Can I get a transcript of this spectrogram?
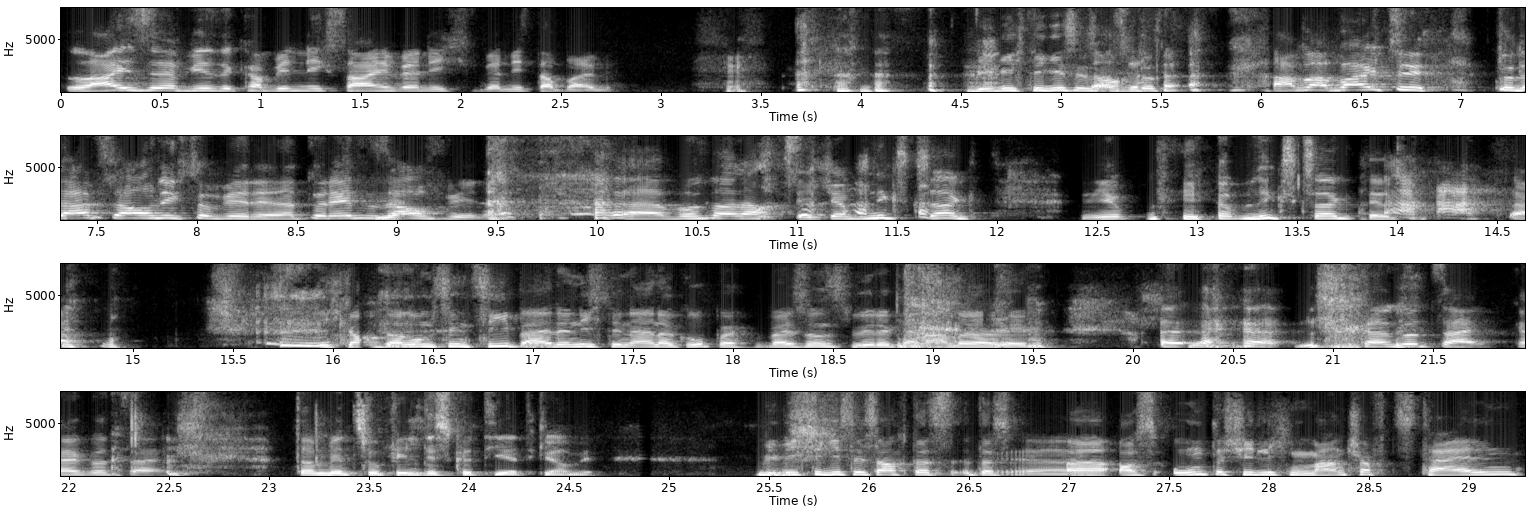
leise wird die Kabine nicht sein, wenn ich, wenn ich dabei bin. Wie wichtig ist es also, auch, dass Aber weißt du, du darfst auch nicht so viel reden. Du redest ja. auch viel. Ne? ja, muss man auch sagen. Ich habe nichts gesagt. Ich habe hab nichts gesagt jetzt. Ich glaube, darum sind Sie beide nicht in einer Gruppe, weil sonst würde kein anderer reden. kann gut sein, kann gut sein da wird zu viel diskutiert, glaube ich. Wie wichtig ist es auch, dass, dass ja. äh, aus unterschiedlichen Mannschaftsteilen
